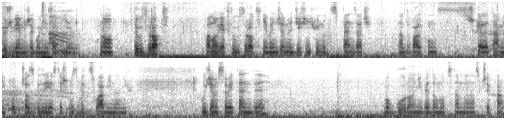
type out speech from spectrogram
Już wiem, że go nie zabijemy. No, w tył zwrot. Panowie, w tył zwrot. Nie będziemy 10 minut spędzać nad walką z szkieletami, podczas gdy jesteśmy zbyt słabi na nich. Pójdziemy sobie tędy. Bo góro nie wiadomo, co tam na nas czyha.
